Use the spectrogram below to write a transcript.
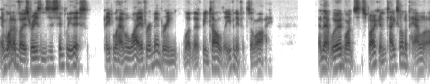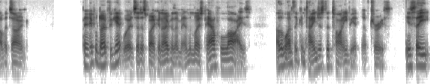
And one of those reasons is simply this people have a way of remembering what they've been told, even if it's a lie. And that word, once spoken, takes on a power of its own. People don't forget words that are spoken over them, and the most powerful lies are the ones that contain just a tiny bit of truth. You see,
